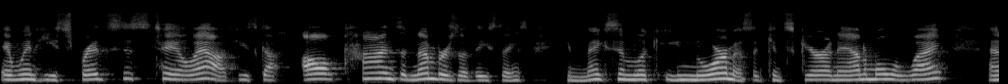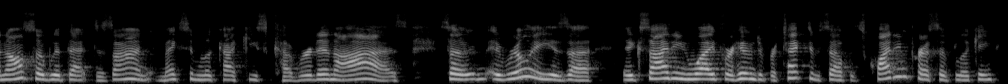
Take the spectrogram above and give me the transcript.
And when he spreads his tail out, he's got all kinds of numbers of these things. It makes him look enormous and can scare an animal away. And also with that design, it makes him look like he's covered in eyes. So it really is a exciting way for him to protect himself. It's quite impressive looking.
